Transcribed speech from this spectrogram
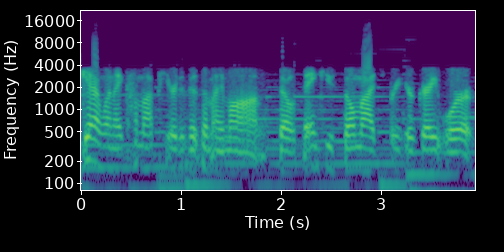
get when I come up here to visit my mom. So thank you so much for your great work.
